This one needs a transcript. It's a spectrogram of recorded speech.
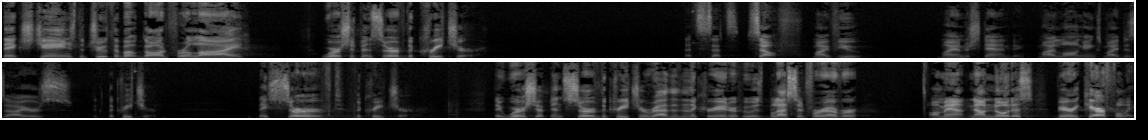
They exchanged the truth about God for a lie, worshiped and served the creature. That's, that's self, my view, my understanding, my longings, my desires, the, the creature. They served the creature. They worshiped and served the creature rather than the Creator who is blessed forever. Amen. Now, notice very carefully.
